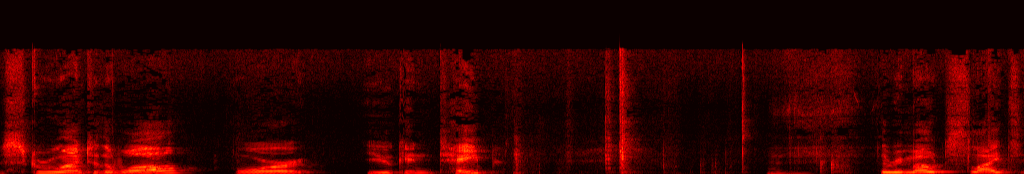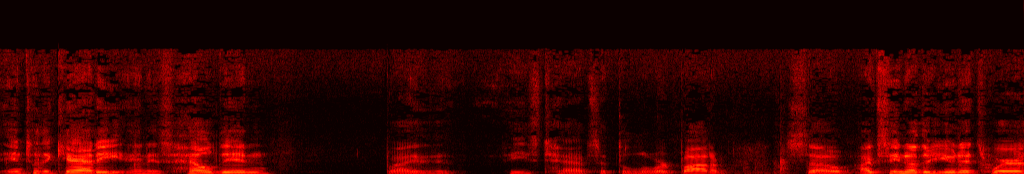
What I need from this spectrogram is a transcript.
screw onto the wall or you can tape. The remote slides into the caddy and is held in by the, these tabs at the lower bottom. So I've seen other units where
